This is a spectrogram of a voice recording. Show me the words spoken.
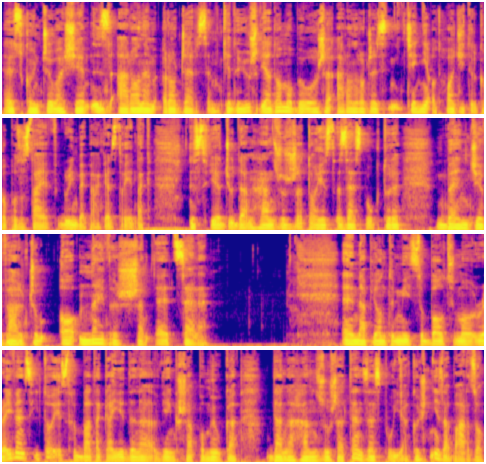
e, skończyła się z Aaronem Rodgersem. Kiedy już wiadomo było, że Aaron Rodgers nigdzie nie odchodzi, tylko pozostaje w Green Bay Packers, to jednak stwierdził Dan Handrzusz, że to jest zespół, który będzie walczył o najwyższe e, cele na piątym miejscu Baltimore Ravens i to jest chyba taka jedyna większa pomyłka Dana Hanzusza. Ten zespół jakoś nie za bardzo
